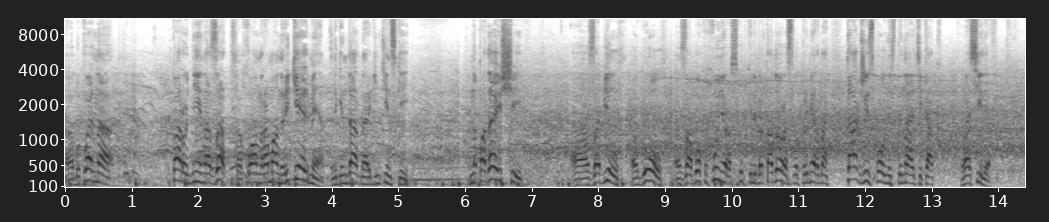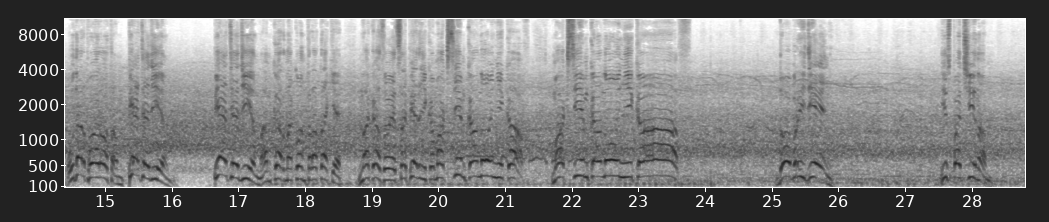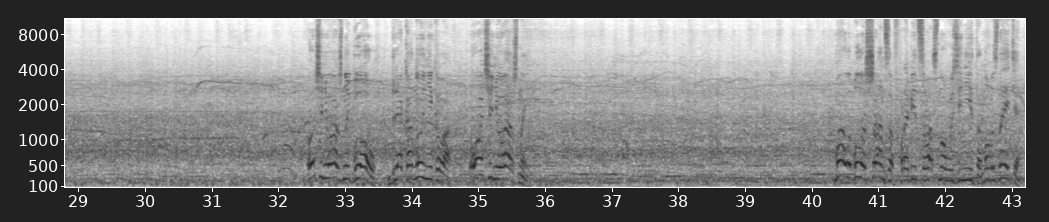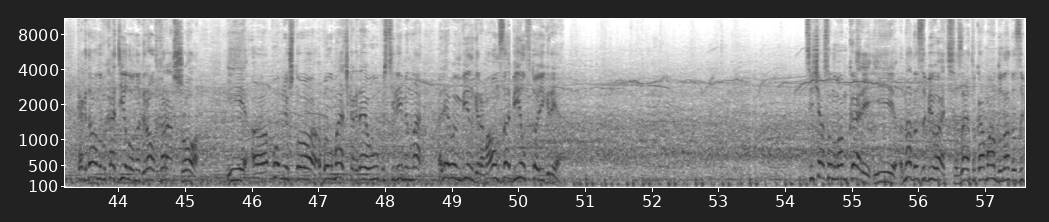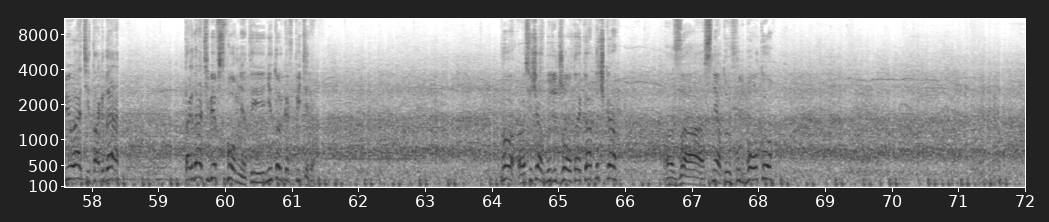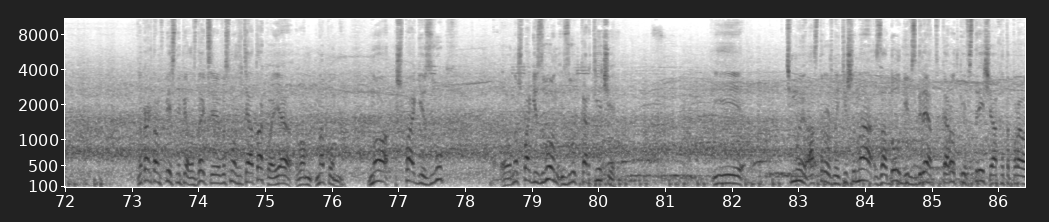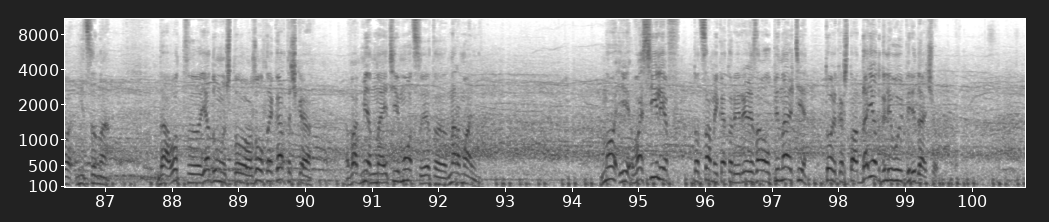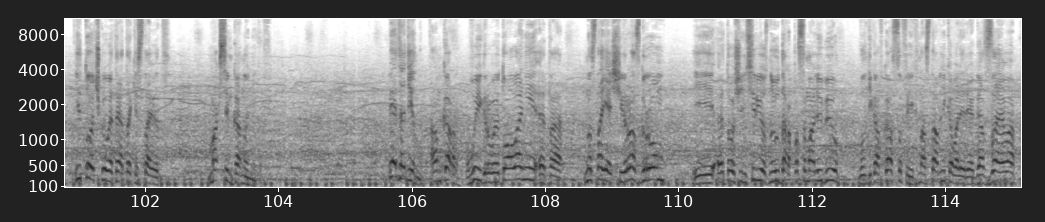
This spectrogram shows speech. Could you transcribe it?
Э, буквально пару дней назад Хуан Роман Рикельме, легендарный аргентинский нападающий, э, забил гол за Бока Хуниорс в Кубке Либертадорес. Вот примерно так же исполнив пенальти, как Васильев. Удар по воротам. 5-1. 5-1. Амкар на контратаке наказывает соперника Максим Канонников. Максим Канонников. Добрый день. И с почином. Очень важный гол для Канонникова. Очень важный. Мало было шансов пробиться в основу «Зенита». Но вы знаете, когда он выходил, он играл хорошо. И э, помню, что был матч, когда его выпустили именно левым вингером, а он забил в той игре. Сейчас он в Амкаре, и надо забивать. За эту команду надо забивать, и тогда, тогда тебе вспомнят, и не только в Питере. Но э, сейчас будет желтая карточка э, за снятую футболку. Ну, как там в песне пелось? Дайте вы смотрите атаку, а я вам напомню. Но шпаги звук, э, но шпаги звон и звук картечи. И тьмы, осторожная тишина, за долгий взгляд, короткие встречи, ах, это право не цена. Да, вот я думаю, что желтая карточка в обмен на эти эмоции, это нормально. Но и Васильев, тот самый, который реализовал пенальти, только что отдает голевую передачу. И точку в этой атаке ставит Максим Канонников. 5-1. Амкар выигрывает у Алании. Это настоящий разгром. И это очень серьезный удар по самолюбию Владикавказцев и их наставника Валерия Газаева.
